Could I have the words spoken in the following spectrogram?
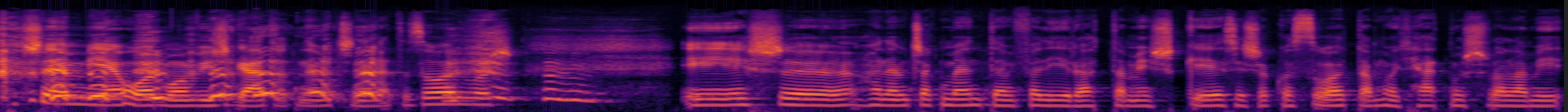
Semmilyen hormonvizsgálatot nem csinált az orvos, és hanem csak mentem, felírattam, és kész, és akkor szóltam, hogy hát most valami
